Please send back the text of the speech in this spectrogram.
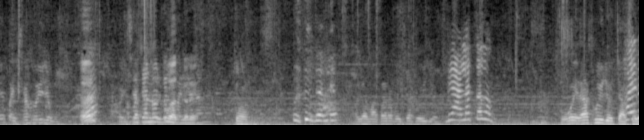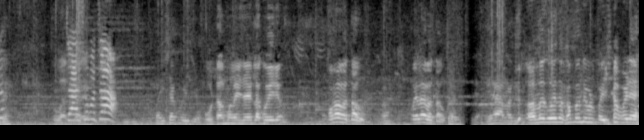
એ પૈસા કોઈ જવું હે? પૈસા શું વાત કરે? તો. અલે માતાના પૈસા કોઈ જો બે હાલત તો. હોય એરા જો છે વાત ચારસો પચાસ. પૈસા કોઈ હોટલમાં લઈ જાય એટલા કોઈ રહ્યો અમે બતાવું. પહેલા બતાવું. અલગ હોય તો ખબર નહીં પણ પૈસા પડ્યા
